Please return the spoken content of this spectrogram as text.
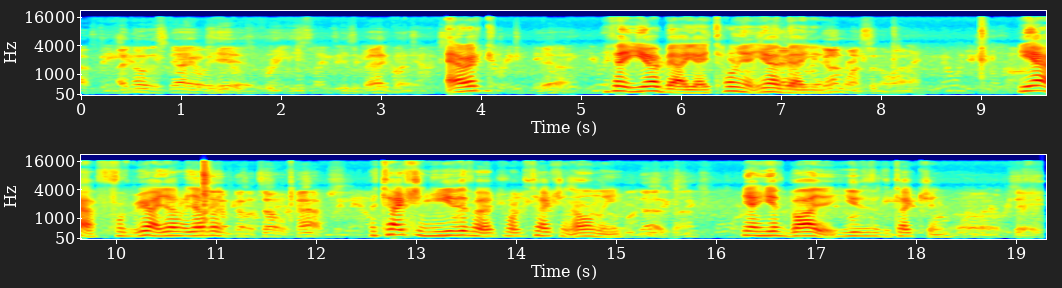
I know this guy over here. He's, he's a bad guy. Eric? Yeah. I thought you're a bad guy. I told me that you're a bad guy. gun once in a while. Yeah, for yeah, that, I that think I'm gonna tell the cops. protection. He uses it for, for protection only. He does, huh? Yeah, he just bought it. He uses it for protection. Oh, okay.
